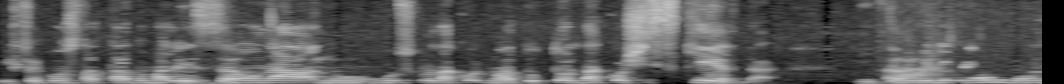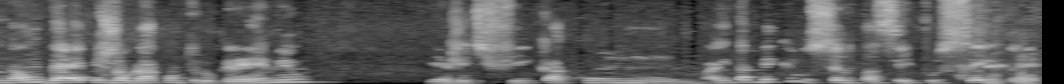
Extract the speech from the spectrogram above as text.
e foi constatada uma lesão na, no músculo da, no adutor da coxa esquerda. Então tá. ele não, não deve jogar contra o Grêmio. E a gente fica com. Ainda bem que o Luciano está 100%. Né?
